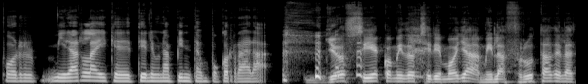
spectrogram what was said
por mirarla y que tiene una pinta un poco rara. Yo sí he comido chirimoya, a mí la fruta de la,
